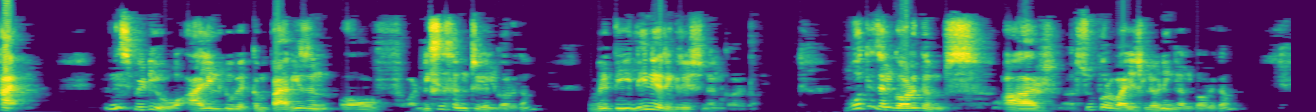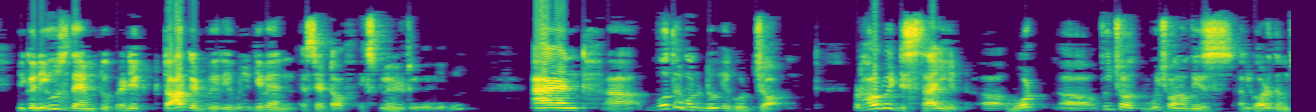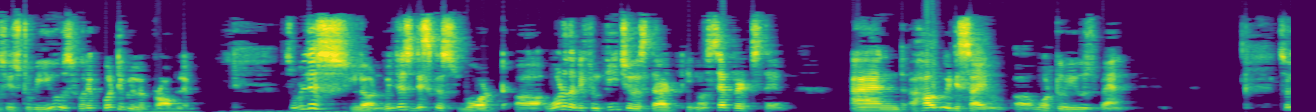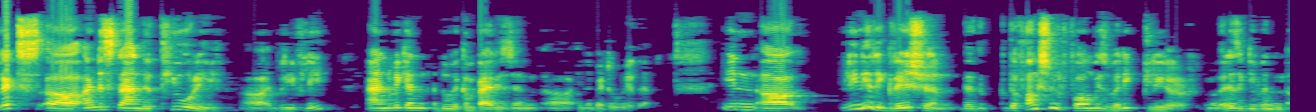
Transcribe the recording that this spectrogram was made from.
Hi, in this video I'll do a comparison of decision tree algorithm with the linear regression algorithm. Both these algorithms are supervised learning algorithm. You can use them to predict target variable given a set of explanatory variable and uh, both are going to do a good job. But how do we decide uh, what uh, which, which one of these algorithms is to be used for a particular problem? So we'll just learn, we'll just discuss what uh, what are the different features that you know separates them and how do we decide uh, what to use when. So let's uh, understand the theory uh, briefly and we can do a comparison uh, in a better way there. In uh, linear regression, the, the functional form is very clear. You know, there is a given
